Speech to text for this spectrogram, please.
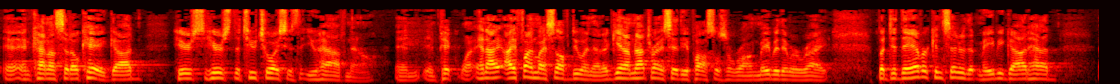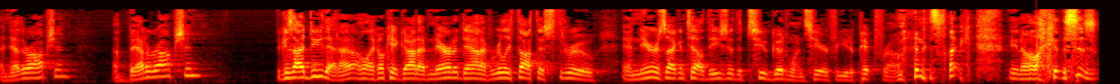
and, and kind of said, okay, God, here's, here's the two choices that you have now and, and pick one. And I, I find myself doing that. Again, I'm not trying to say the apostles are wrong. Maybe they were right. But did they ever consider that maybe God had another option? A better option? Because I do that. I'm like, okay, God, I've narrowed it down. I've really thought this through. And near as I can tell, these are the two good ones here for you to pick from. And it's like, you know, like this is,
